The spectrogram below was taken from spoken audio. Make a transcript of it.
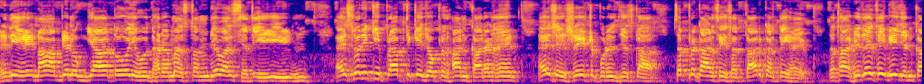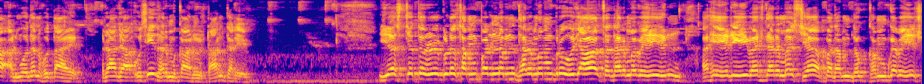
हृदय नाभ्यनुज्ञातो यो धर्म ऐश्वर्य की प्राप्ति के जो प्रधान कारण है, ऐसे श्रेष्ठ पुरुष जिसका सब प्रकार से सत्कार करते हैं, तथा हृदय से भी जिनका अनुमोदन होता है, राजा उसी धर्म का अनुष्ठान करे। यतुर्गुण संपन्नम धर्मम ब्रूजा स धर्म अहेरी वह धर्म से पदम दुखम गवेश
